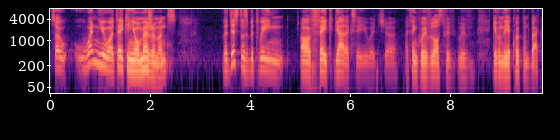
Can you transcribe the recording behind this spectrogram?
So when you are taking your measurements, the distance between our fake galaxy, which uh, I think we've lost, we've, we've given the equipment back.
